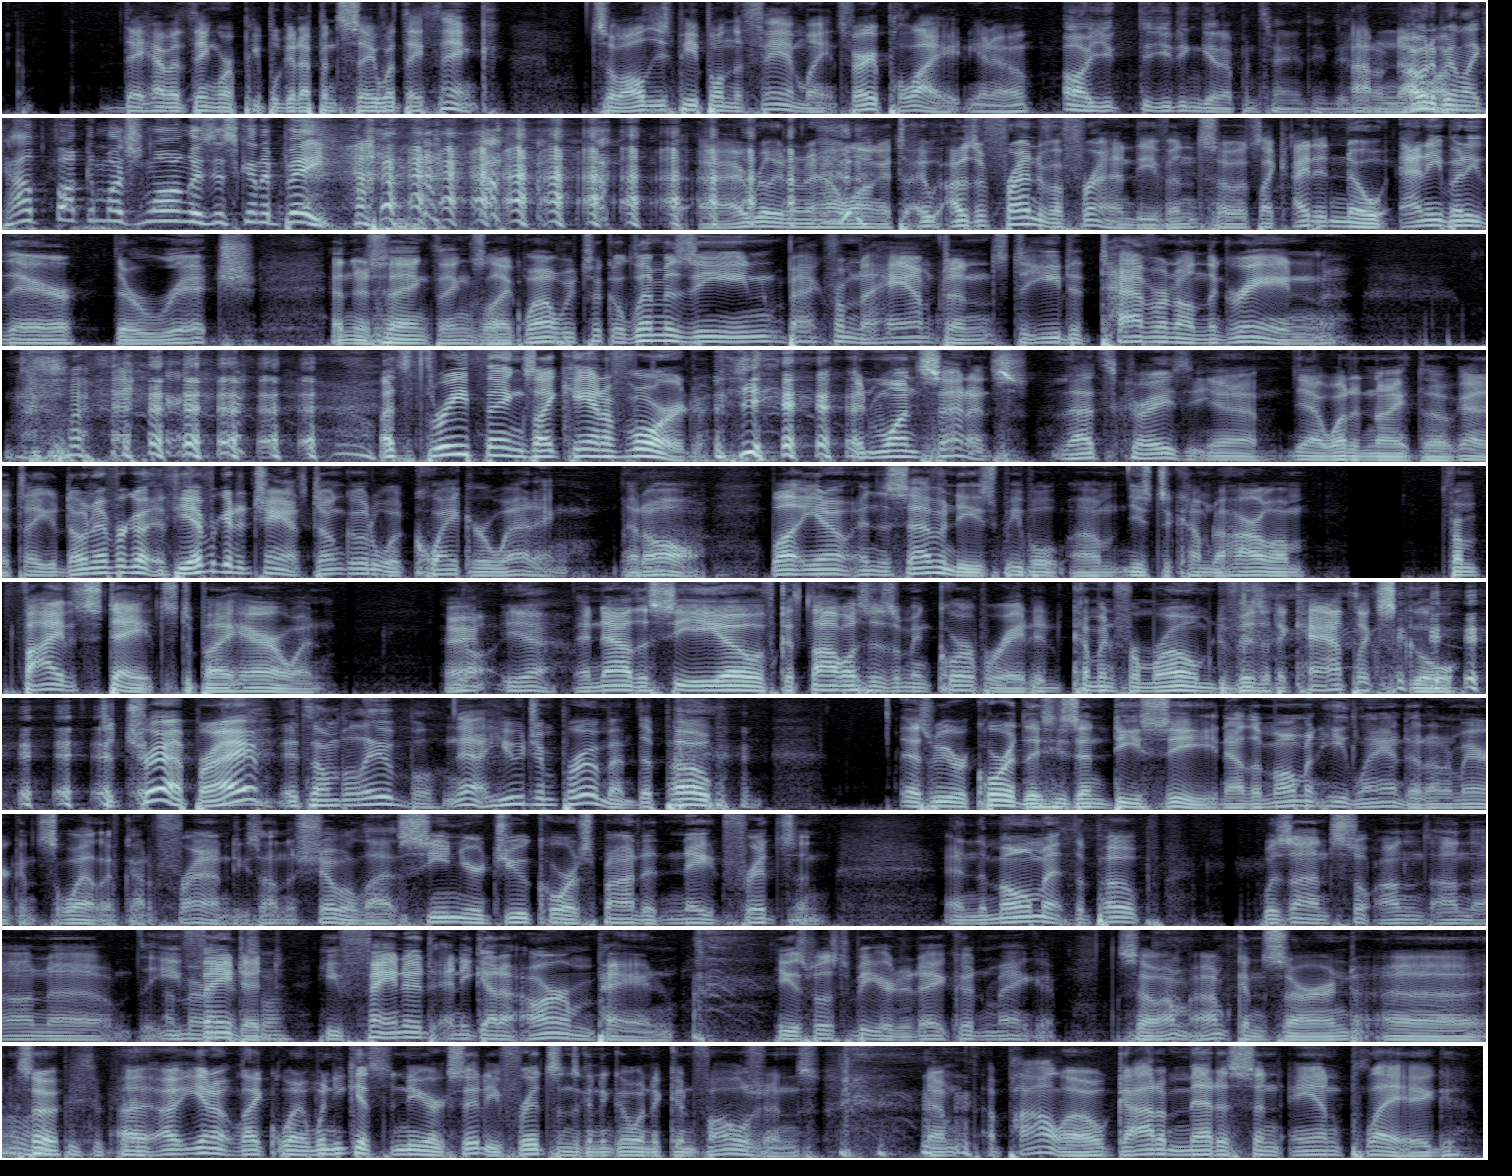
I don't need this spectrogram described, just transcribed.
they have a thing where people get up and say what they think. So all these people in the family, it's very polite, you know. oh, you you didn't get up and say anything. Did you? I don't know. I would have been like, how fucking much longer is this gonna be? I really don't know how long it. T- I was a friend of a friend, even. So it's like I didn't know anybody there. They're rich, and they're saying things like, "Well, we took a limousine back from the Hamptons to eat at Tavern on the Green." That's three things I can't afford in one sentence. That's crazy. Yeah, yeah. What a night, though. Got to tell you, don't ever go. If you ever get a chance, don't go to a Quaker wedding at all. Well, you know, in the '70s, people um, used to come to Harlem from five states to buy heroin. right? Oh, yeah. And now the CEO of Catholicism Incorporated coming from Rome to visit a Catholic school. it's a trip, right? It's unbelievable. Yeah, huge improvement. The Pope, as we record this, he's in D.C. Now, the moment he landed on American soil, I've got a friend. He's on the show a lot. Senior Jew correspondent Nate Fritzen. And the moment the Pope was on so- on on on uh, he American fainted. He fainted and he got an arm pain. he was supposed to be here today, couldn't make it. So I'm I'm concerned. Uh, Oh, so okay. uh, uh, you know, like when when he gets to New York City, Fritzen's going to go into convulsions. um, Apollo got a medicine and plague.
